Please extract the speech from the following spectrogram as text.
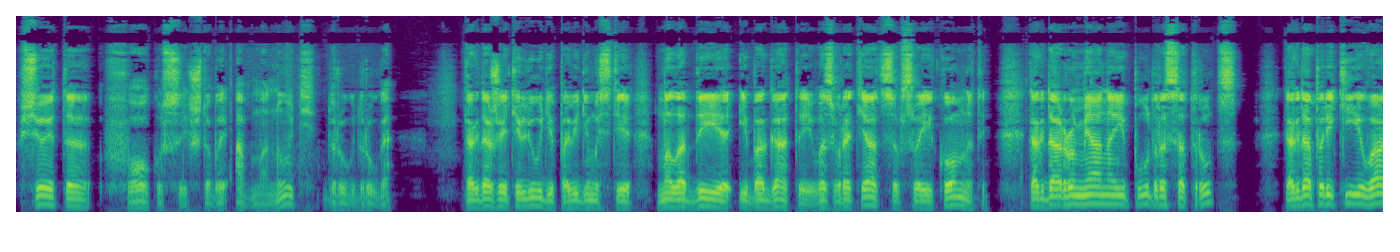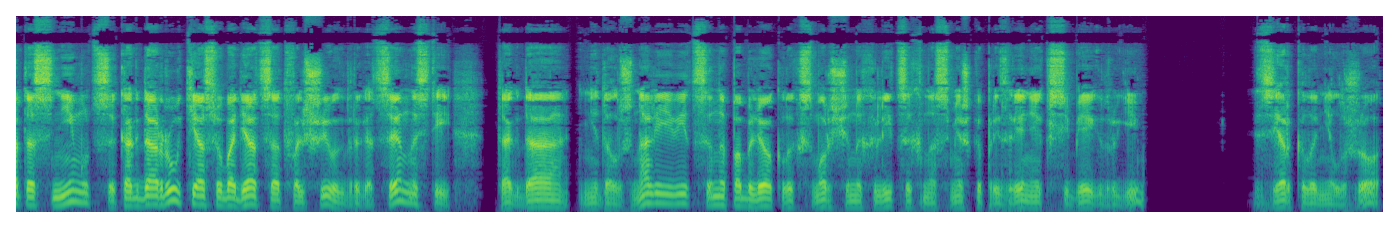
Все это фокусы, чтобы обмануть друг друга. Когда же эти люди, по видимости, молодые и богатые, возвратятся в свои комнаты, когда румяна и пудра сотрутся, когда парики и вата снимутся, когда руки освободятся от фальшивых драгоценностей, тогда не должна ли явиться на поблеклых, сморщенных лицах насмешка презрения к себе и к другим? Зеркало не лжет.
